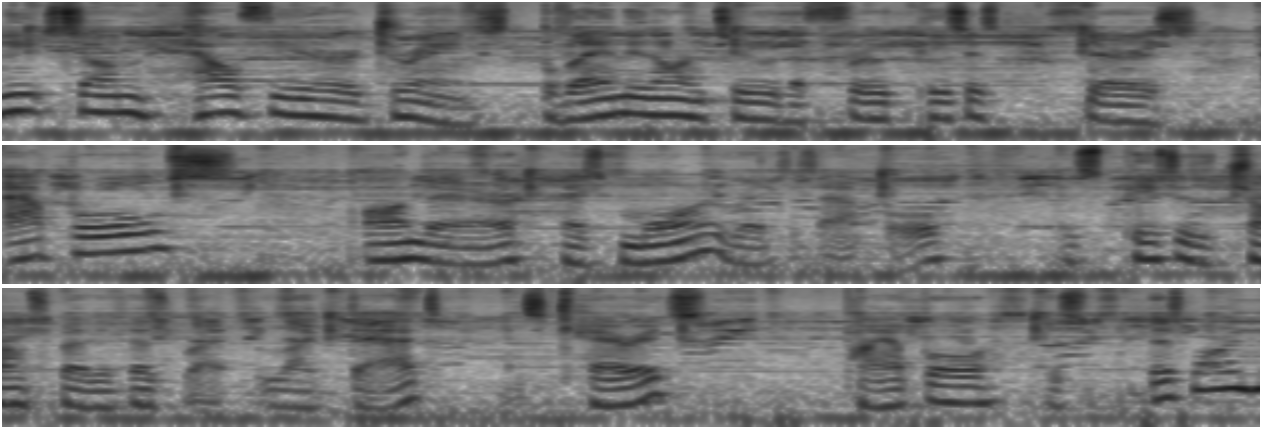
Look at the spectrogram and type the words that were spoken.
need some healthier drinks blended onto the fruit pieces. There's apples on there. Has more red as apple. It's pieces of chunks, but it has red like that. It's carrots, pineapple. This this one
